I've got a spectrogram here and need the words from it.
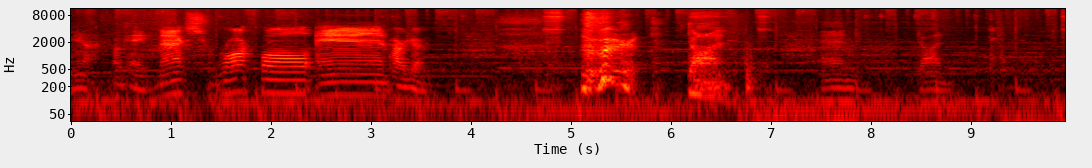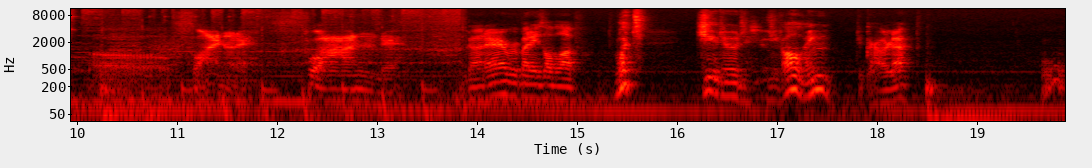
you're not. Okay, Max, Rockfall, and Power Gem. done. And done. Oh, finally. Finally. Got everybody's level up. What? Geodude is evolving to Growler. Ooh,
